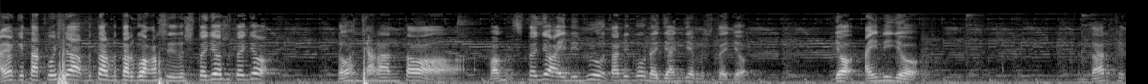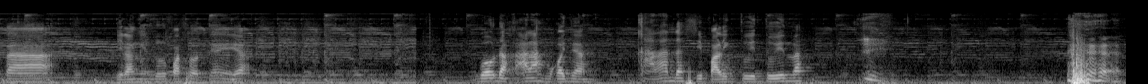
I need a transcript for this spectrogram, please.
Ayo kita kuis ya. Bentar, bentar gua ngasih. Setuju, setuju. Lewat jalan tol. Bang Sutejo ID dulu. Tadi gue udah janji sama Sutejo. Jo, ID Jo. Bentar kita hilangin dulu passwordnya ya. Gue udah kalah pokoknya. Kalah dah si paling tuin-tuin lah.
